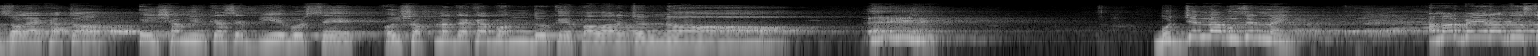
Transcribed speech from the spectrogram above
জলেখা তো এই স্বামীর কাছে বিয়ে বসছে। ওই স্বপ্ন দেখা বন্ধুকে পাওয়ার জন্য। বুঝছেন না বুঝেন নাই? আমার বেয়েরা দোস্ত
